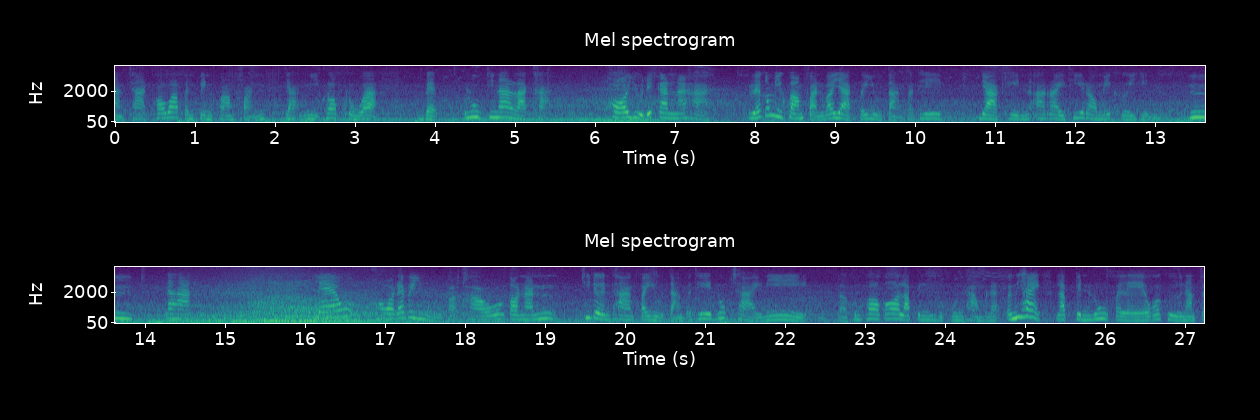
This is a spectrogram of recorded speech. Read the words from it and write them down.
ต่างชาติ เพราะว่าเป็นเป็นความฝันอยากมีครอบครัวแบบลูกที่น่ารักค่ะ พออยู่ด้วยกันนะคะ แล้วก็มีความฝันว่าอยากไปอยู่ต่างประเทศ อยากเห็นอะไรที่เราไม่เคยเห็น อืมนะคะ อได้ไปอยู่กับเขาตอนนั้นที่เดินทางไปอยู่ต่างประเทศลูกชายนี่คุณพ่อก็รับเป็นบุตรบุญธรรมไปแล้วไม่ใช่รับเป็นลูกไปแล้วก็คือนามส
